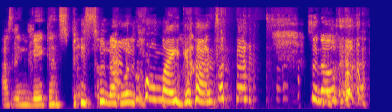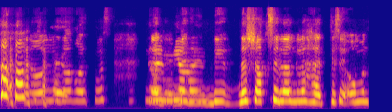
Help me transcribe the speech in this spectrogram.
As in vacant space. So, nahulog Oh my God. So, na nahulog ako. Tapos, na-shock silang lahat. Kasi, umun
